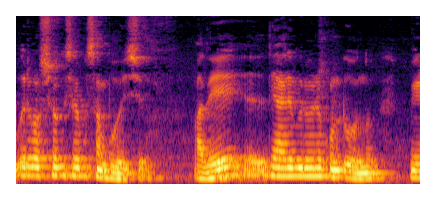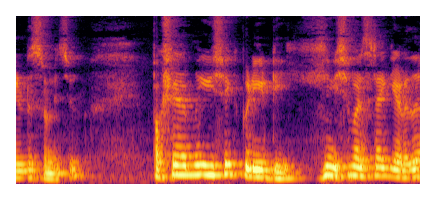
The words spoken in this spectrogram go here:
ഒരു വർഷമൊക്കെ ചിലപ്പോൾ സംഭവിച്ചു. അതേ ധ്യാനഗുരുവിനെ കൊണ്ടുവന്നു വീണ്ടും ശ്രമിച്ചു. പക്ഷേ ഈശോയ്ക്ക് പിടികിട്ടി. ഈശോ മനസ്സിലാക്കിയാണത്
